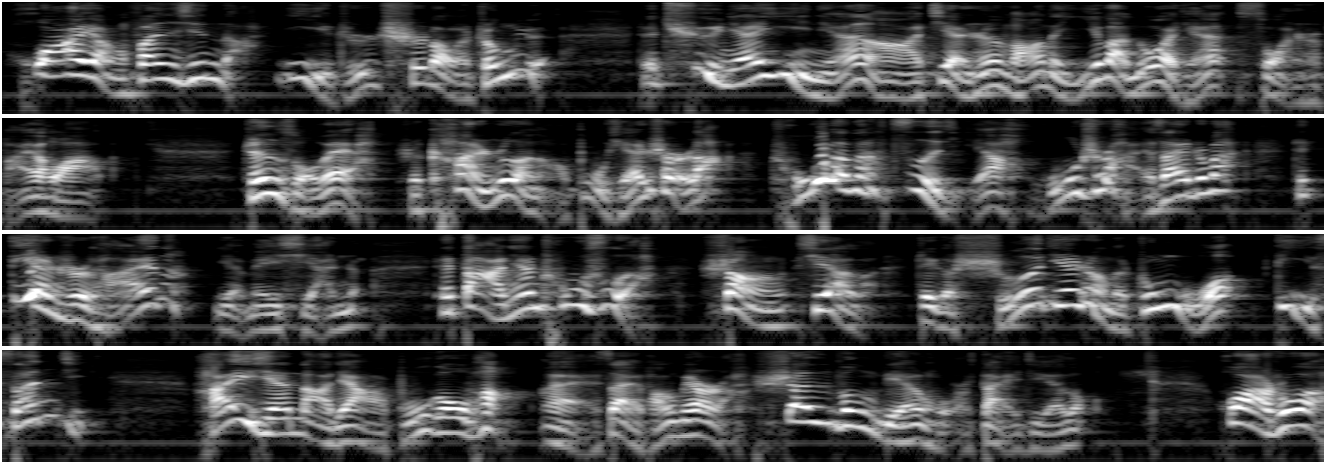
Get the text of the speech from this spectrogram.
花样翻新的，一直吃到了正月。这去年一年啊，健身房那一万多块钱算是白花了。真所谓啊，是看热闹不嫌事儿大。除了呢自己啊胡吃海塞之外，这电视台呢也没闲着。这大年初四啊，上线了这个《舌尖上的中国》第三季。还嫌大家不够胖，哎，在旁边啊煽风点火带节奏。话说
